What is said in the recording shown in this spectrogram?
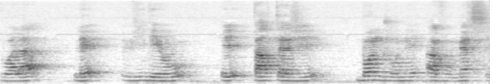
Voilà les vidéos et partager. Bonne journée à vous. Merci.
